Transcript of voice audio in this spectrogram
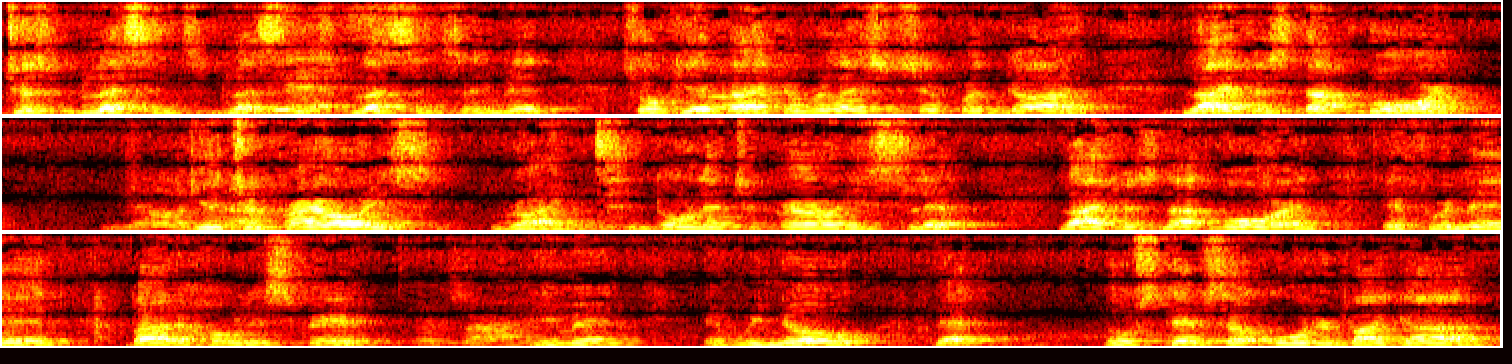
Just blessings, blessings, Yes. blessings, amen. So get back in relationship with God. Life is not boring. No, Get your priorities right. Don't let your priorities slip. Life is not boring if we're led by the Holy Spirit. That's right. Amen. And we know that those steps are ordered by God.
